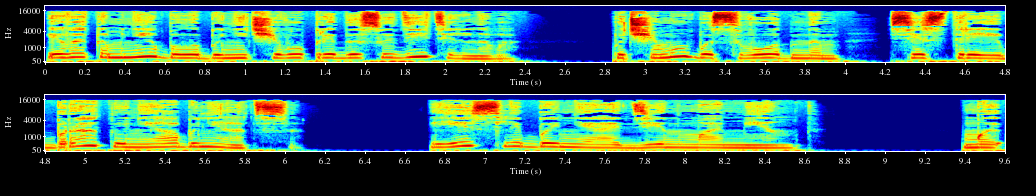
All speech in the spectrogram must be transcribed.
И в этом не было бы ничего предосудительного. Почему бы сводным сестре и брату не обняться? Если бы не один момент. Мы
